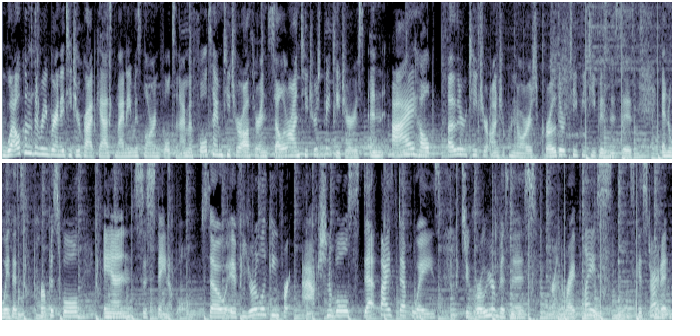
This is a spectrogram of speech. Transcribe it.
Welcome to the Rebranded Teacher Podcast. My name is Lauren Fulton. I'm a full time teacher, author, and seller on Teachers Pay Teachers, and I help other teacher entrepreneurs grow their TPT businesses in a way that's purposeful and sustainable. So, if you're looking for actionable, step by step ways to grow your business, you're in the right place. Let's get started.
